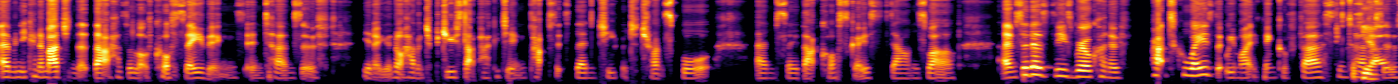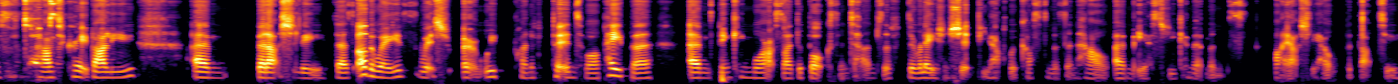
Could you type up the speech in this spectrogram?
Um, and you can imagine that that has a lot of cost savings in terms of, you know, you're not having to produce that packaging. Perhaps it's then cheaper to transport. And um, so that cost goes down as well. Um, so there's these real kind of practical ways that we might think of first in terms yeah. of how to create value. Um, but actually, there's other ways which uh, we kind of put into our paper, um, thinking more outside the box in terms of the relationship you have with customers and how um, ESG commitments might actually help with that too.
